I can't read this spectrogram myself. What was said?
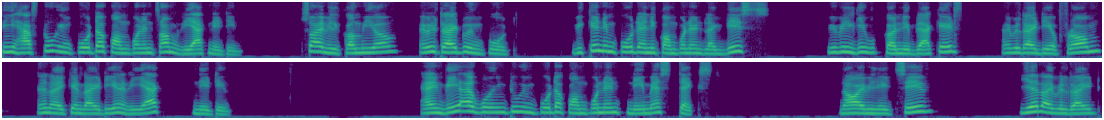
we have to import a component from React Native. So I will come here, I will try to import. We can import any component like this. We will give curly brackets. I will write here from and I can write here React Native. And we are going to import a component name as text. Now I will hit save. Here I will write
